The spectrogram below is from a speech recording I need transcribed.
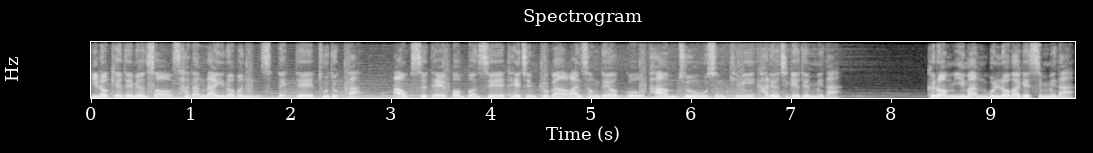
이렇게 되면서 4강 라인업은 스펙 대 두두카, 아홉스 대 뻔뻔스의 대진표가 완성되었고 다음 주 우승팀이 가려지게 됩니다. 그럼 이만 물러가겠습니다.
